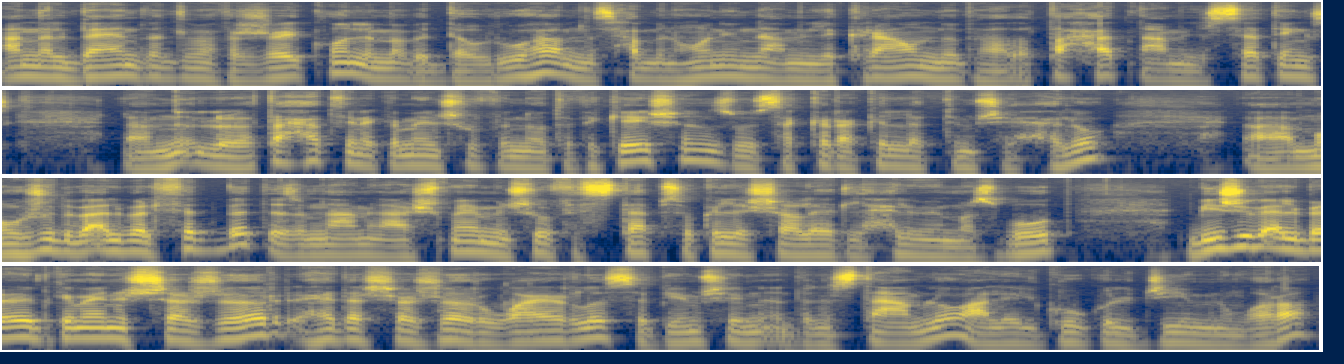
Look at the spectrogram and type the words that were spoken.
عندنا ال band مثل ما فرجيتكم لما بتدوروها بنسحب من هون بنعمل ال crown بنضغط لتحت نعمل ال settings لما بنقله لتحت فينا كمان نشوف ال notifications ونسكرها كلها بتمشي حلو. آه موجودة بقلب ال Fitbit إذا بنعمل على الشمال بنشوف ال steps وكل الشغلات الحلوة مزبوط. بيجي بقلب العلب كمان ال charger هذا ال charger wireless بيمشي بنقدر نستعمله عليه الجوجل جي من ورا.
